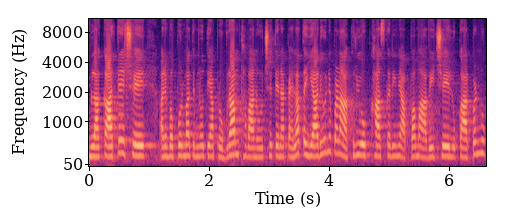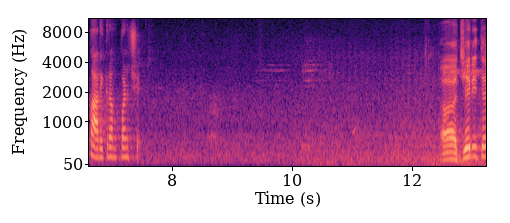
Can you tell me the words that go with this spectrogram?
મુલાકાતે છે અને બપોરમાં તેમનો ત્યાં પ્રોગ્રામ થવાનો છે, તેના પહેલાં તૈયારીઓને પણ આખરી ઓપ ખાસ કરીને આપવામાં આવી છે. લોકાર્પણનો કાર્યક્રમ પણ છે. જે રીતે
